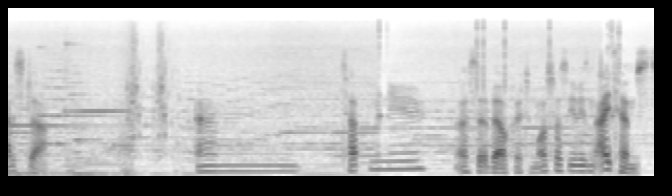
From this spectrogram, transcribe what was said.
alles klar. Ähm, Tab-Menü. Das wäre auch rechte Maustaste gewesen. Items.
